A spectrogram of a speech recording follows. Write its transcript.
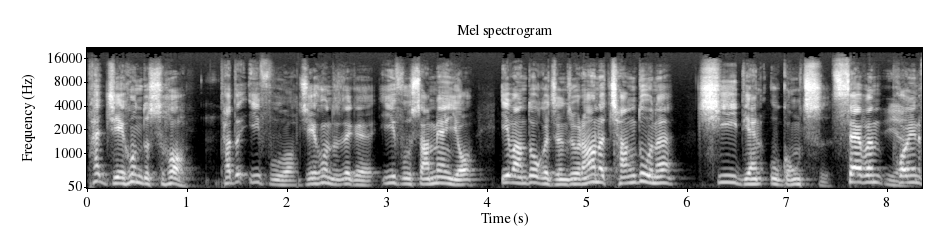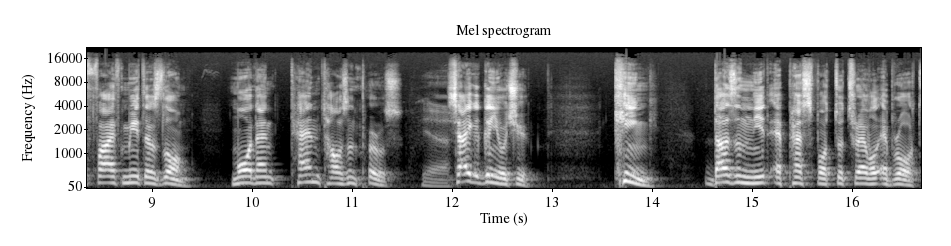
她结婚的时候，她的衣服哦，结婚的这个衣服上面有一万多个珍珠，然后呢，长度呢七点五公尺，seven point five meters long, more than ten thousand pearls. Yeah. 下一个更有趣，King doesn't need a passport to travel abroad.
